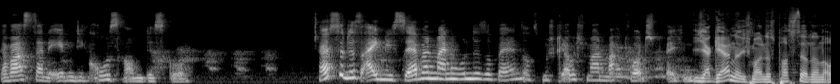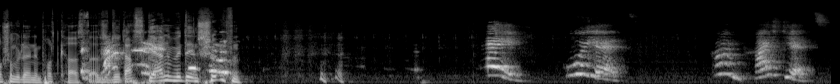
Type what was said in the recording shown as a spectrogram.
Da war es dann eben die Großraumdisco. Hörst du das eigentlich selber, wenn meine Hunde so bellen? Sonst muss ich, glaube ich, mal ein Machtwort sprechen. Ja, gerne. Ich meine, das passt ja dann auch schon wieder in den Podcast. Also du darfst gerne mit denen schimpfen. Hey, Ruhe jetzt. Komm, reicht jetzt.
